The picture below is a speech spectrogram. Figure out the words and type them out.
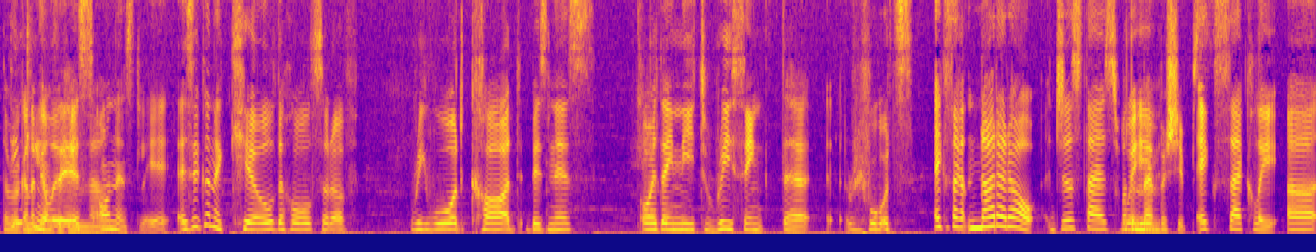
that we're going to be living this, now. honestly, is it going to kill the whole sort of reward card business, or they need to rethink the uh, rewards exactly. Not at all. Just as with the memberships? Exactly. Uh,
